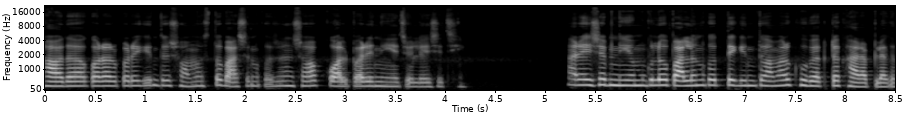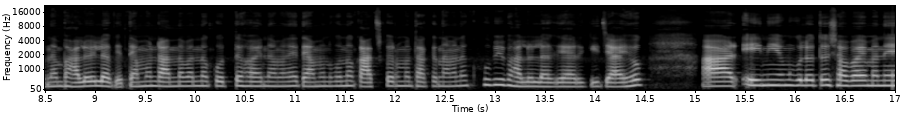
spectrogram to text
খাওয়া দাওয়া করার পরে কিন্তু সমস্ত বাসন কোসন সব কলপারে নিয়ে চলে এসেছি। আর এইসব নিয়মগুলো পালন করতে কিন্তু আমার খুব একটা খারাপ লাগে না, ভালোই লাগে। তেমন রান্নাবান্না করতে হয় না মানে তেমন কোনো কাজকর্ম থাকে না মানে খুবই ভালো লাগে আর কি, যাই হোক। আর এই নিয়মগুলো তো সবাই মানে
